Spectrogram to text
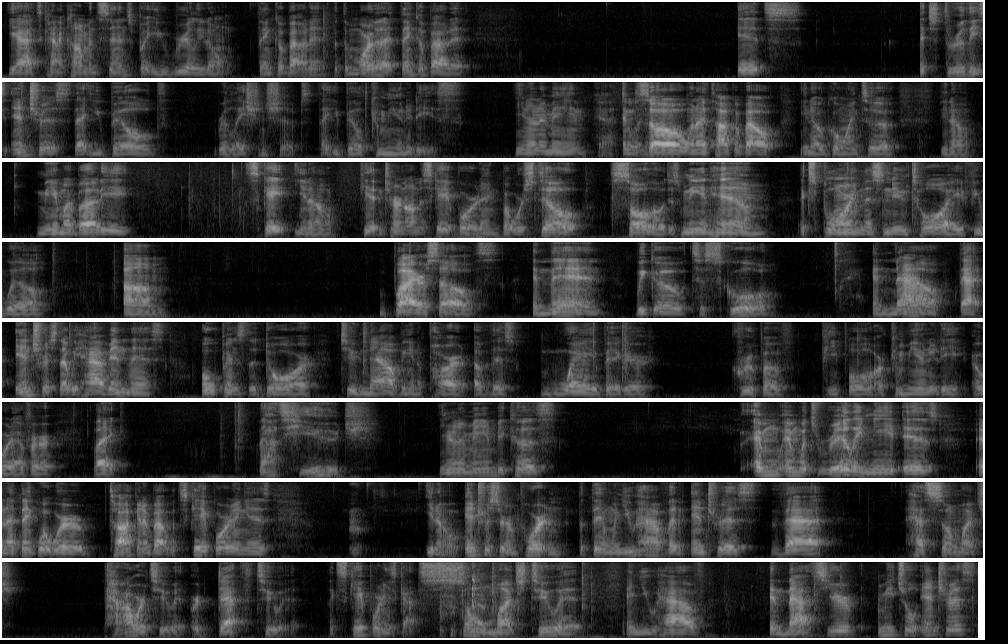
yeah, it's kind of common sense, but you really don't think about it. But the more that I think about it, it's it's through these interests that you build relationships, that you build communities. You know what I mean? Yeah. and totally so when I talk about, you know, going to, you know, me and my buddy skate, you know, getting turned on to skateboarding, but we're still solo, just me and him exploring this new toy, if you will, um, by ourselves. And then we go to school, and now that interest that we have in this opens the door to now being a part of this way bigger group of people or community or whatever. Like, that's huge. You know what I mean? Because and and what's really neat is and I think what we're talking about with skateboarding is you know, interests are important, but then when you have an interest that has so much power to it or depth to it, like skateboarding's got so much to it and you have and that's your mutual interest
